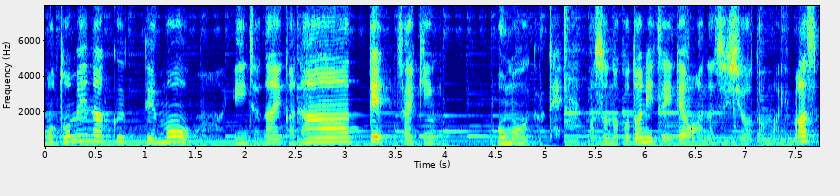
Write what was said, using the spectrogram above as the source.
求めなくてもいいんじゃないかなって最近思うので、まあ、そのことについてお話ししようと思います。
